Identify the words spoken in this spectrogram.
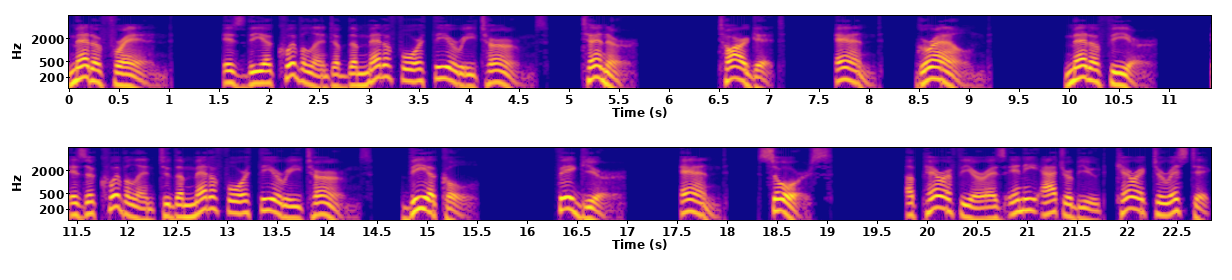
Metaphrand is the equivalent of the metaphor theory terms tenor, target, and ground. Metaphor is equivalent to the metaphor theory terms vehicle, figure, and source. A paraphier is any attribute, characteristic,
